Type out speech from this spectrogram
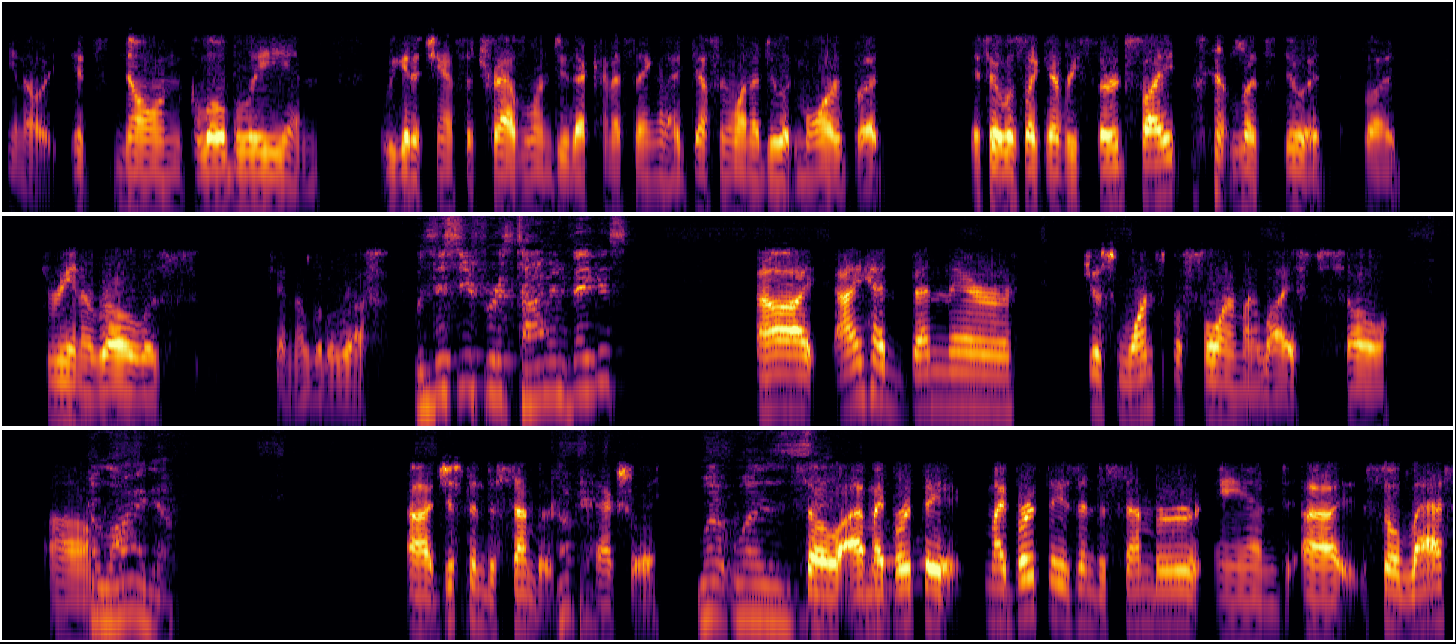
you know, it's known globally, and we get a chance to travel and do that kind of thing. And I definitely want to do it more. But if it was like every third fight, let's do it. But three in a row was getting a little rough. Was this your first time in Vegas? Uh, I had been there just once before in my life. So. Um, How long ago? Uh, just in December, okay. actually. What was so uh, my birthday? My birthday is in December, and uh, so last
